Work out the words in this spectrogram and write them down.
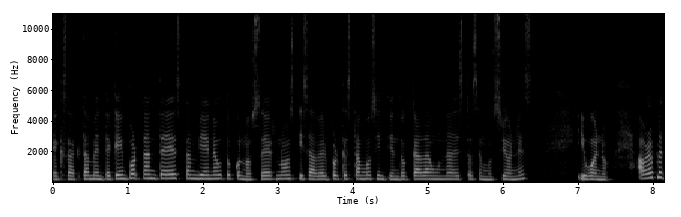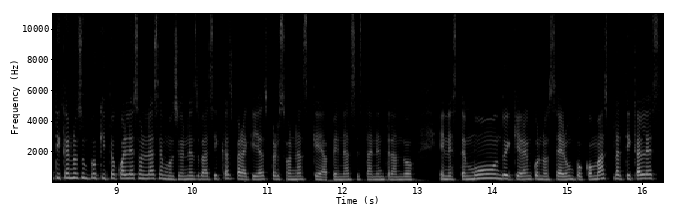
Exactamente, qué importante es también autoconocernos y saber por qué estamos sintiendo cada una de estas emociones. Y bueno, ahora platícanos un poquito cuáles son las emociones básicas para aquellas personas que apenas están entrando en este mundo y quieran conocer un poco más. Platícales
